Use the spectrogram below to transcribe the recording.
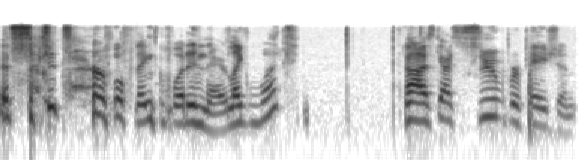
That's such a terrible thing to put in there. Like, what? Ah, this guy's super patient.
